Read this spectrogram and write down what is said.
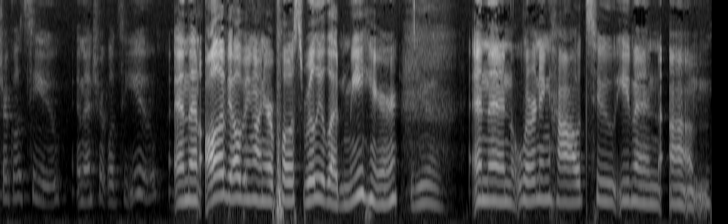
trickled to you, and then trickled to you, and then all of y'all being on your post really led me here. Yeah. And then learning how to even um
